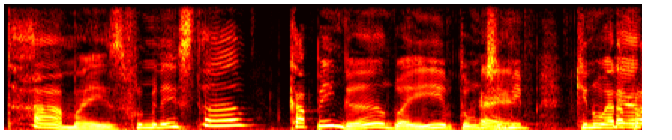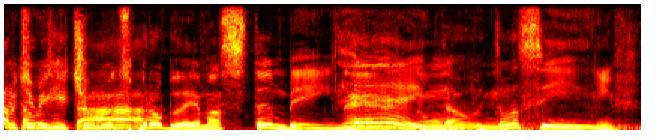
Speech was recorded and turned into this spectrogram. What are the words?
Tá, mas o Fluminense tá capengando aí. Então, um É. time que não era era pra um time que tinha dar. muitos problemas também, né? É, Não- então. não- Então, assim. Enfim.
